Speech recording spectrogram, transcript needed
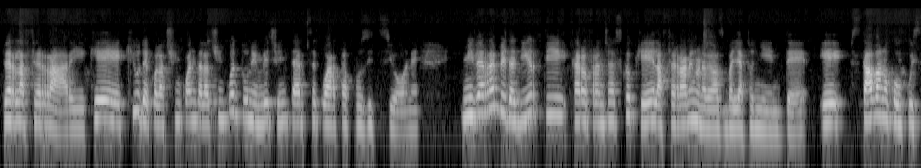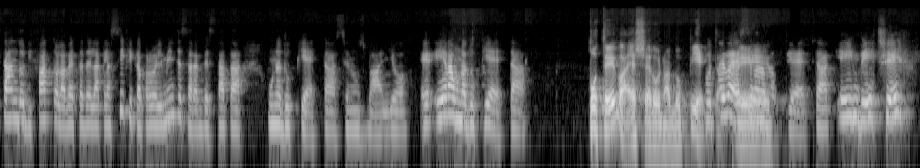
per la Ferrari, che chiude con la 50 alla 51 invece in terza e quarta posizione. Mi verrebbe da dirti, caro Francesco, che la Ferrari non aveva sbagliato niente e stavano conquistando di fatto la vetta della classifica, probabilmente sarebbe stata una doppietta, se non sbaglio. era una doppietta. Poteva essere una doppietta. Poteva essere e... una doppietta. E invece...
